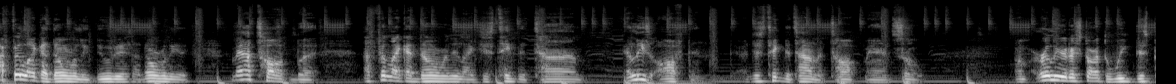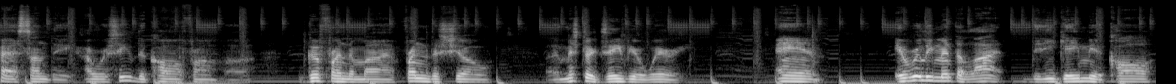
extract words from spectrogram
I feel like I don't really do this. I don't really, I mean, I talk, but I feel like I don't really like just take the time, at least often. I just take the time to talk, man. So, um, earlier to start the week, this past Sunday, I received a call from uh, a good friend of mine, friend of the show, uh, Mr. Xavier Wary, and it really meant a lot that he gave me a call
